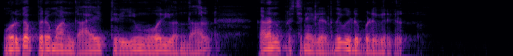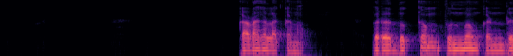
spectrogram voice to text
முருகப்பெருமான் காயத்திரியும் ஓதி வந்தால் கடன் பிரச்சனைகளிலிருந்து விடுபடுவீர்கள். கடகலக்கணம். பிற துக்கம் துன்பம் கண்டு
